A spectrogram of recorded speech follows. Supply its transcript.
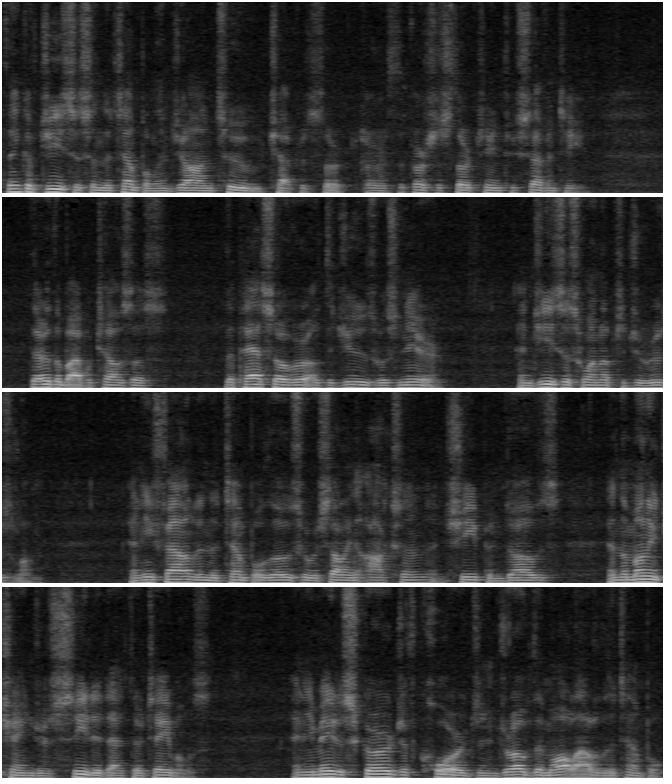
Think of Jesus in the temple in John 2, chapters thir- er, verses 13 through 17. There the Bible tells us, the Passover of the Jews was near, and Jesus went up to Jerusalem. And he found in the temple those who were selling oxen and sheep and doves, and the money changers seated at their tables. And he made a scourge of cords and drove them all out of the temple,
